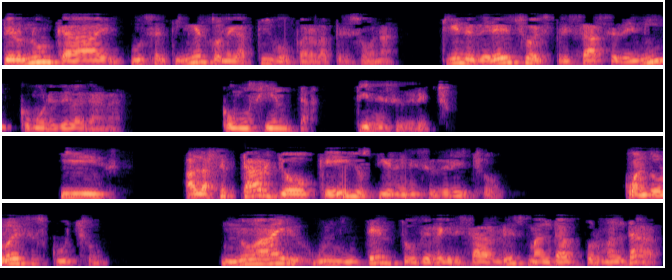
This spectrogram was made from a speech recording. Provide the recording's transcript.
Pero nunca hay un sentimiento negativo para la persona. Tiene derecho a expresarse de mí como le dé la gana, como sienta. Tiene ese derecho. Y al aceptar yo que ellos tienen ese derecho, cuando los escucho, no hay un intento de regresarles maldad por maldad,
